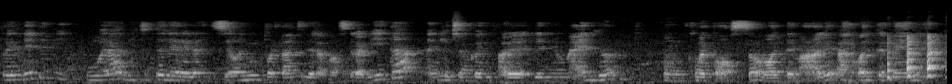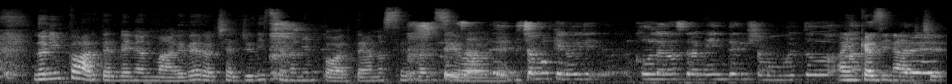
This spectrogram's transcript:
prendetevi cura di tutte le relazioni importanti della vostra vita, anche cerco di fare del mio meglio come posso, a volte male, a volte bene. non importa il bene o il male, vero? Cioè il giudizio non importa, è un'osservazione. Esatto. Diciamo che noi con la nostra mente riusciamo molto a, a incasinarci,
